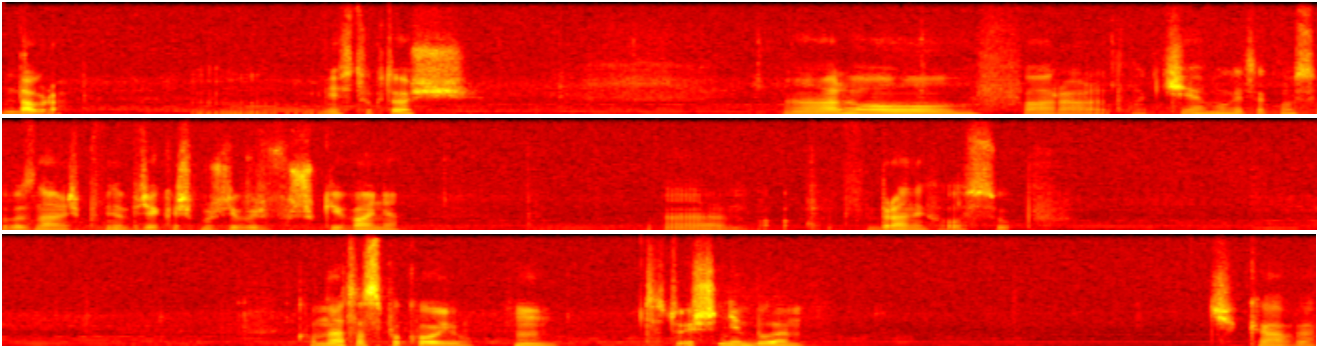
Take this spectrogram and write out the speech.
Dobra. Mm, Jest tu ktoś? Halo, Farald. A Gdzie ja mogę taką osobę znaleźć? Powinna być jakaś możliwość wyszukiwania em, wybranych osób. Komnata spokoju. Hmm. To tu jeszcze nie byłem. Ciekawe.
